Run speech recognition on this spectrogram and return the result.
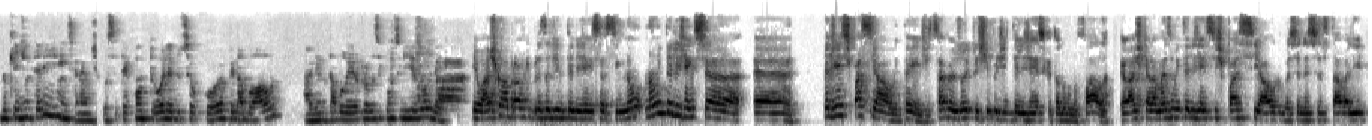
do que de inteligência, né? Tipo, você ter controle do seu corpo e da bola ali no tabuleiro para você conseguir resolver. Eu acho que é uma prova que precisa de inteligência assim, não, não inteligência é, inteligência espacial, entende? Sabe os oito tipos de inteligência que todo mundo fala? Eu acho que era mais uma inteligência espacial que você necessitava ali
